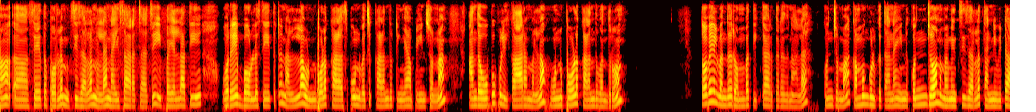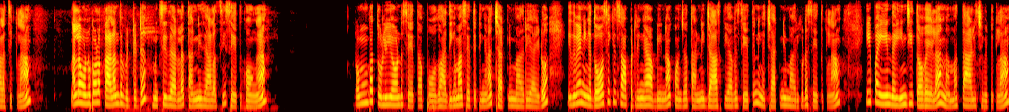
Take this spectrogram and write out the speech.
சேர்த்த பொருளை மிக்ஸி ஜாரில் நல்லா நைஸாக அரைச்சாச்சு. இப்போ எல்லாத்தையும் ஒரே பவுலில் சேர்த்துட்டு நல்லா ஒன்று போல் க ஸ்பூன் வச்சு கலந்துட்டிங்க அப்படின்னு சொன்னால் அந்த உப்பு புளி காரமெல்லாம் ஒன்று போல் கலந்து வந்துடும் துவையல் வந்து ரொம்ப திக்காக இருக்கிறதுனால கொஞ்சமாக கம்மங்கூழுக்கு தானே இன்னும் கொஞ்சம் நம்ம மிக்ஸி ஜாரில் தண்ணி விட்டு அலசிக்கலாம். நல்லா ஒன்று போல் கலந்து விட்டுட்டு மிக்ஸி ஜாரில் தண்ணி அலசி சேர்த்துக்கோங்க. ரொம்ப துளியோண்டு சேர்த்தா போதும். அதிகமாக சேர்த்துட்டிங்கன்னா சட்னி மாதிரி ஆகிடும் இதுவே நீங்கள் தோசைக்கு சாப்பிட்றீங்க அப்படின்னா கொஞ்சம் தண்ணி ஜாஸ்தியாகவே சேர்த்து நீங்கள் சட்னி மாதிரி கூட சேர்த்துக்கலாம். இப்போ இந்த இஞ்சி துவையெல்லாம் நம்ம தாளித்து விட்டுக்கலாம்.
